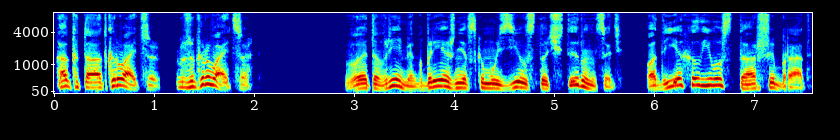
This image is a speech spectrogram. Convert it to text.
Как это открывается, закрывается? В это время к Брежневскому ЗИЛ-114 подъехал его старший брат,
